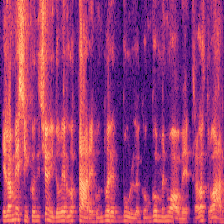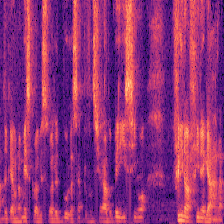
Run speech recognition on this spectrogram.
e l'ha messo in condizione di dover lottare con due Red Bull con gomme nuove, tra l'altro hard, che è una mescola che sulla Red Bull ha sempre funzionato benissimo, fino a fine gara.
